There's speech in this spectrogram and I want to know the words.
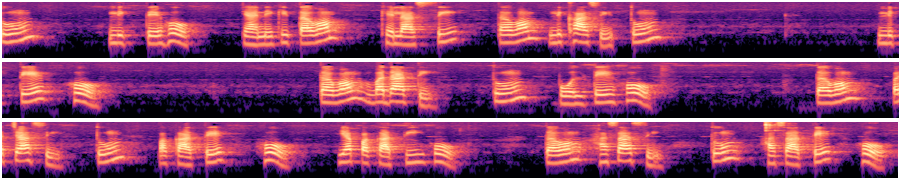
तुम लिखते हो। यानी कि तवम, खिलासी, तवम, लिखासी, तुम लिखते हो। तवम वदाती तुम बोलते हो। तवम पचासी। तुम पकाते हो या पकाती हो। तवम हसासी। तुम हंसाते हो।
